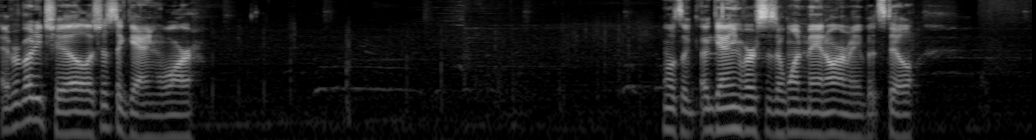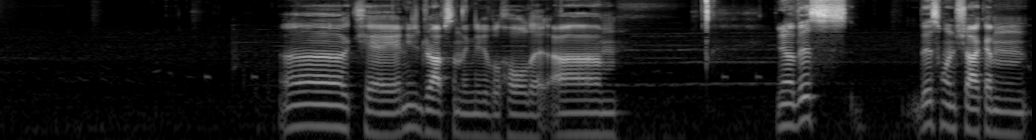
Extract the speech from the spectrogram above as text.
Everybody chill, it's just a gang war. Well, it's a, a gang versus a one-man army, but still. Okay, I need to drop something to be able to hold it. Um, you know, this this one shotgun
